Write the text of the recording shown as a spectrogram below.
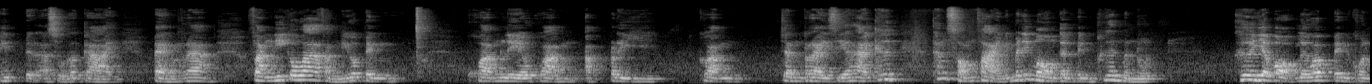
พิษเป็นอสุรกาย แปลงร่าง ฝั่งนี้ก็ว่าฝั่งนี้ว่าเป็นความเลวความอัปรี ความจันไรเสียหายคือทั้งสองฝ่ายนี้ไม่ได้มองกันเป็นเพื่อนมนุษย์ คืออย่าบอกเลยว่าเป็นคน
